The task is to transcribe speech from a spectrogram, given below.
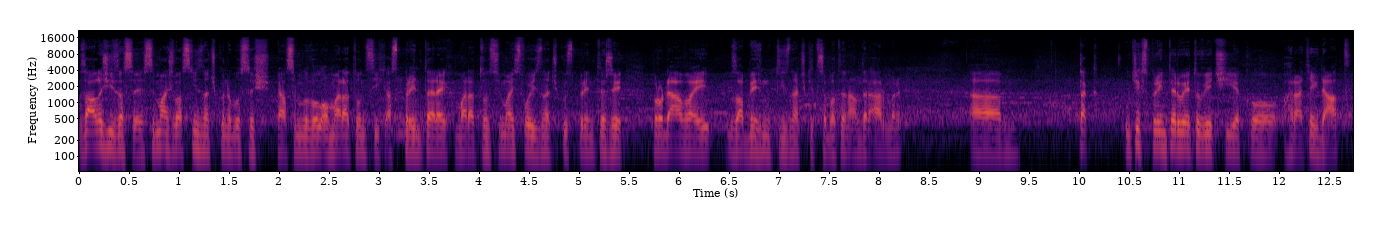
záleží zase, jestli máš vlastní značku, nebo seš, já jsem mluvil o maratoncích a sprinterech, maratonci mají svoji značku, sprinteři prodávají zaběhnutý značky, třeba ten Under Armour. Um, tak u těch sprinterů je to větší jako hra těch dat,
